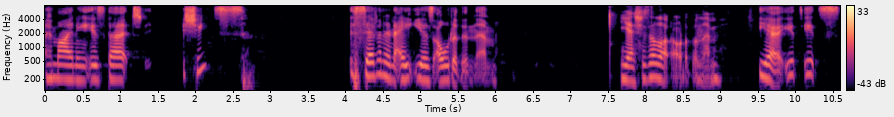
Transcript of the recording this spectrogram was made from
Hermione is that she's seven and eight years older than them. Yeah, she's a lot older than them. Yeah, it's it's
